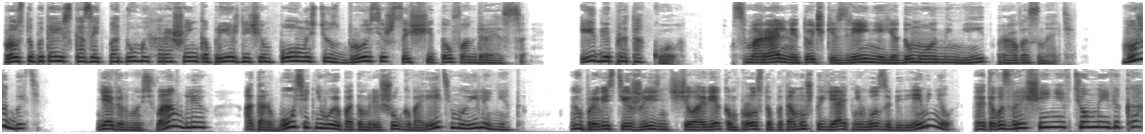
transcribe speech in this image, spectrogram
Просто пытаюсь сказать, подумай хорошенько, прежде чем полностью сбросишь со счетов Андреаса. И для протокола. С моральной точки зрения, я думаю, он имеет право знать. Может быть. Я вернусь в Англию, оторвусь от него и потом решу, говорить ему или нет. Но провести жизнь с человеком просто потому, что я от него забеременела, это возвращение в темные века.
